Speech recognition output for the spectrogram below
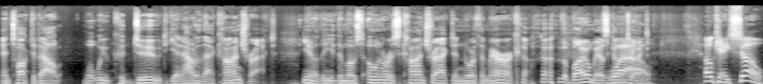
and talked about what we could do to get out of that contract. You know, the, the most onerous contract in North America, the biomass contract. Wow. Okay, so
